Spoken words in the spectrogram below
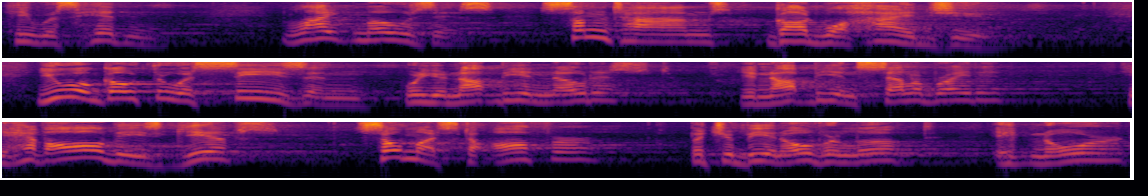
He was hidden. Like Moses, sometimes God will hide you. You will go through a season where you're not being noticed, you're not being celebrated. You have all these gifts, so much to offer, but you're being overlooked, ignored.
